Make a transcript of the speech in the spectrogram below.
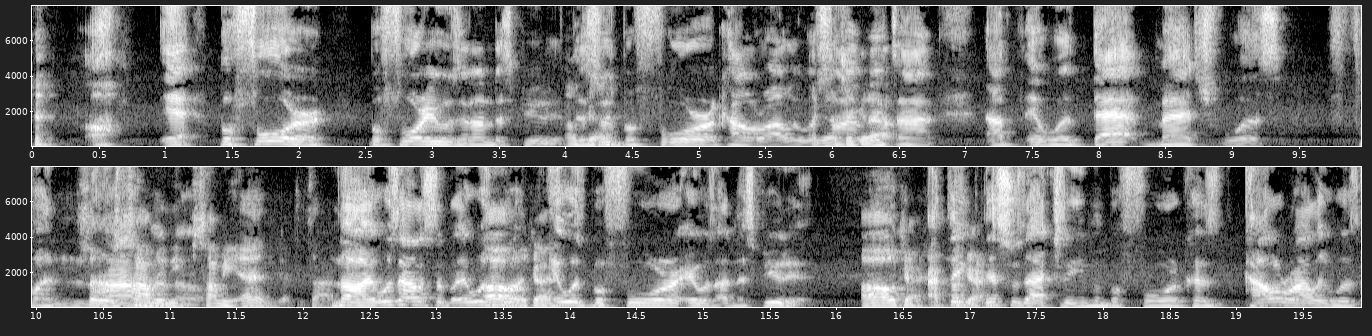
oh yeah, before before he was an undisputed. This was before Kyle O'Reilly was signed big time. I, it was that match was phenomenal. so it was Tommy Tommy End at the time. No, it was Aleister. It was. Oh, okay. It was before it was undisputed. Oh, okay. I think okay. this was actually even before because Kyle O'Reilly was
